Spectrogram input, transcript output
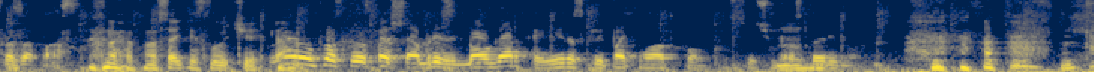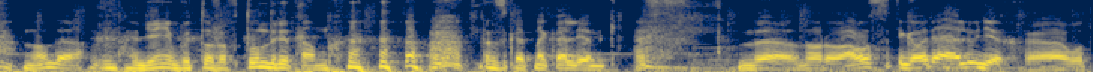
про запас. На всякий случай. Ну, просто достаточно обрезать болгаркой и расклепать молотком. То есть очень простой ремонт. Ну да, где-нибудь тоже в тундре там, так сказать, на коленке. Да, здорово. А вот, кстати говоря, о людях. Э, вот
